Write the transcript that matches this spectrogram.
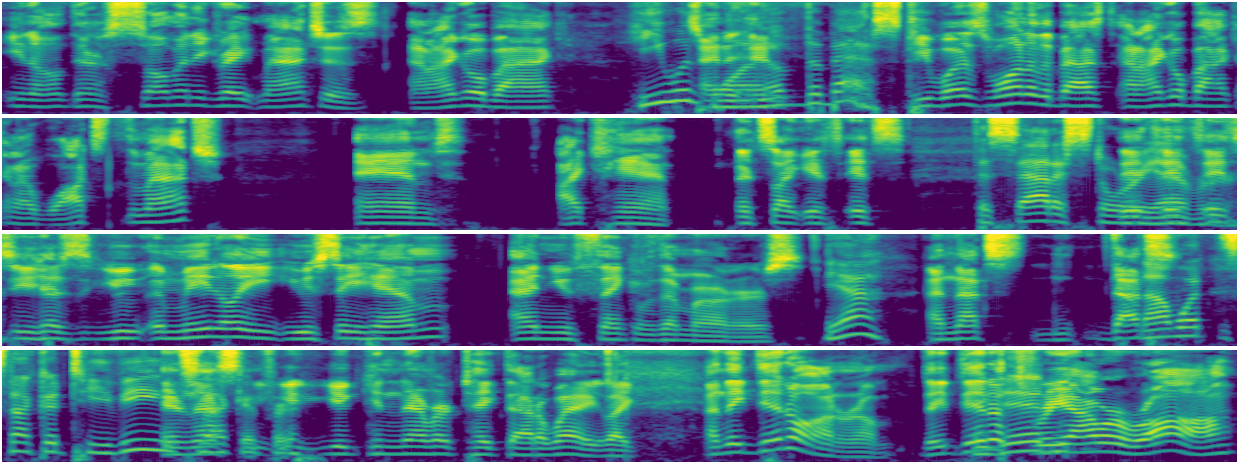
you know, there are so many great matches, and I go back. he was and- one and of the best. He was one of the best, and I go back and I watch the match, and I can't. It's like it's it's the saddest story it's, it's, ever. it's because you immediately you see him and you think of the murders, yeah. and that's that's Not what it's not good TV. It's not good for you, you can never take that away. Like, and they did honor him. They did They a did. three-hour Raw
